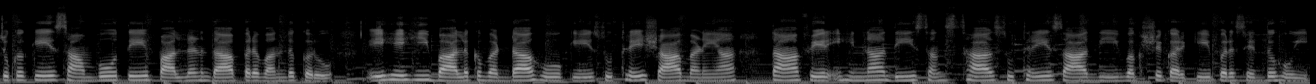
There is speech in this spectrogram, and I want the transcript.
ਚੁੱਕ ਕੇ ਸਾਂਭੋ ਤੇ ਪਾਲਣ ਦਾ ਪ੍ਰਬੰਧ ਕਰੋ। ਇਹ ਹੀ ਬਾਲਕ ਵੱਡਾ ਹੋ ਕੇ ਸੁਥਰੇ ਸ਼ਾਹ ਬਣਿਆ ਤਾਂ ਫਿਰ ਇਹਨਾਂ ਦੀ ਸੰਸਥਾ ਸੁਥਰੇ ਸਾਹ ਦੀ ਬਖਸ਼ ਕਰਕੇ ਪ੍ਰਸਿੱਧ ਹੋਈ।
